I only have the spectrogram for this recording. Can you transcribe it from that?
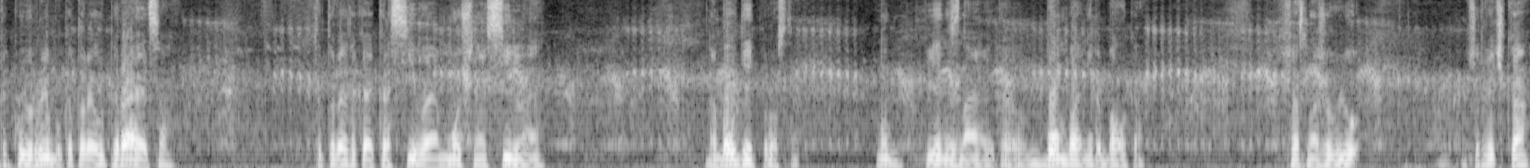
такую рыбу, которая упирается, которая такая красивая, мощная, сильная. Обалдеть просто. Ну, я не знаю, это бомба, а не рыбалка. Сейчас наживлю червячка.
